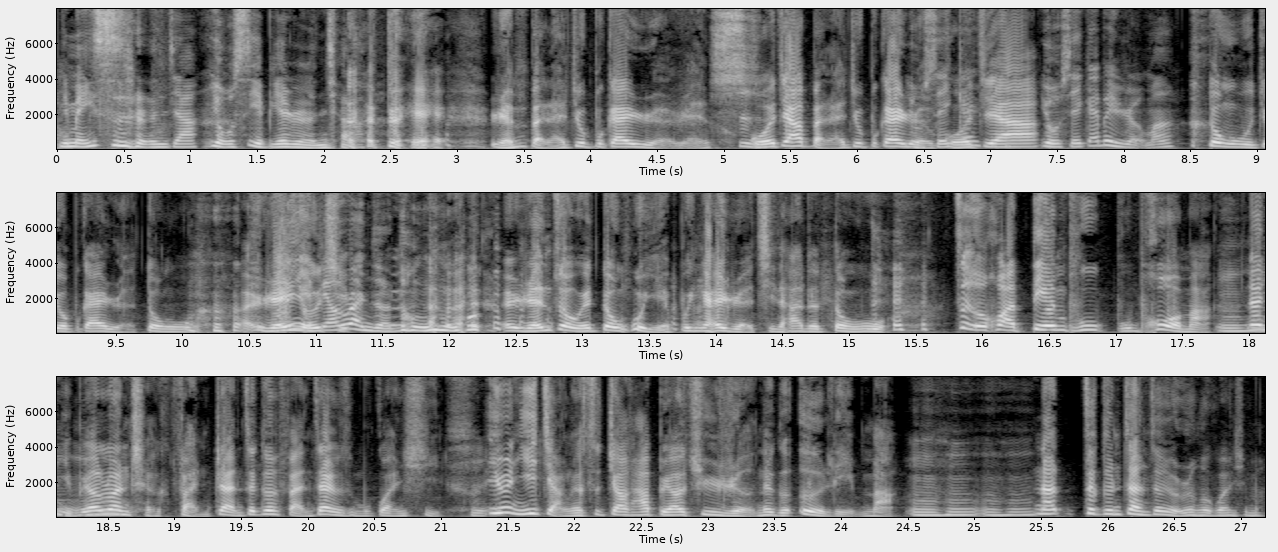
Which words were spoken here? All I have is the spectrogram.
你没事惹人家，有事也别惹人家。对，人本来就不该惹人，是国家本来就不该惹国家。有谁该被惹吗？动物就不该惹动物，人有不要乱惹动物。人作为动物也不应该惹其他的动物。这个话颠扑不破嘛？那你不要乱扯反战，这跟反战有什么关系？因为你讲的是叫他不要去惹那个恶灵嘛。嗯哼，嗯哼，那这跟战争有任何关系吗？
